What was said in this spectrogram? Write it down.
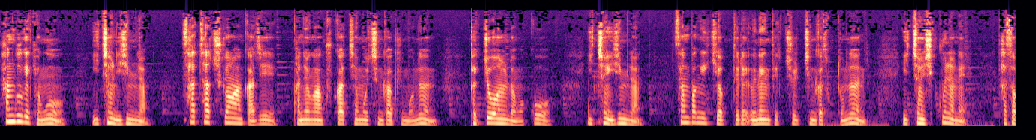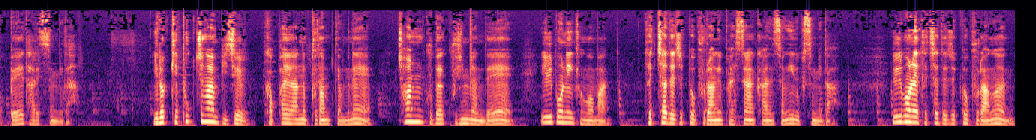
한국의 경우 2020년 4차 추경안까지 반영한 국가 채무 증가 규모는 100조 원을 넘었고 2020년 상반기 기업들의 은행 대출 증가 속도는 2019년에 5배에 달했습니다. 이렇게 폭증한 빚을 갚아야 하는 부담 때문에 1990년대에 일본이 경험한 대차 대조표 불황이 발생할 가능성이 높습니다. 일본의 대차 대조표 불황은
